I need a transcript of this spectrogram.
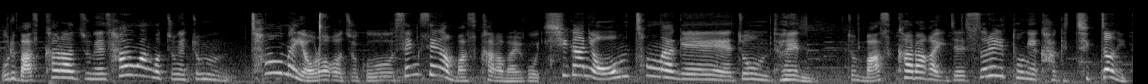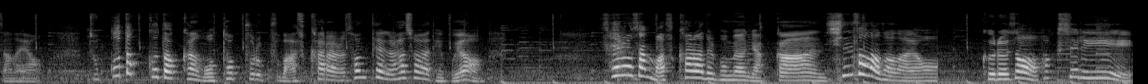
우리 마스카라 중에 사용한 것 중에 좀 처음에 열어가지고 쌩쌩한 마스카라 말고 시간이 엄청나게 좀 된좀 마스카라가 이제 쓰레기통에 가기 직전 있잖아요. 좀 꾸덕꾸덕한 waterproof 마스카라를 선택을 하셔야 되고요. 새로 산 마스카라들 보면 약간 신선하잖아요. 그래서 확실히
